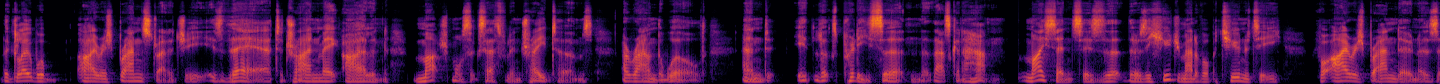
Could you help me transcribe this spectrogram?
the global Irish brand strategy is there to try and make Ireland much more successful in trade terms around the world. And it looks pretty certain that that's going to happen. My sense is that there's a huge amount of opportunity for Irish brand owners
